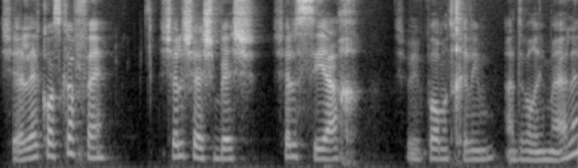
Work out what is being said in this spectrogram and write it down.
של כוס קפה, של ששבש, של שיח, שמפה מתחילים הדברים האלה.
